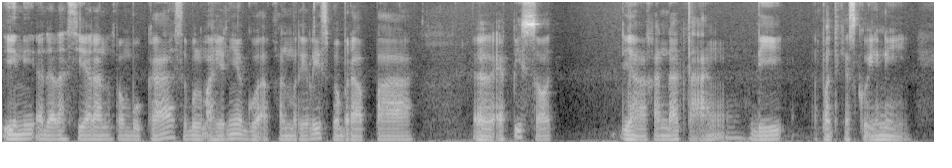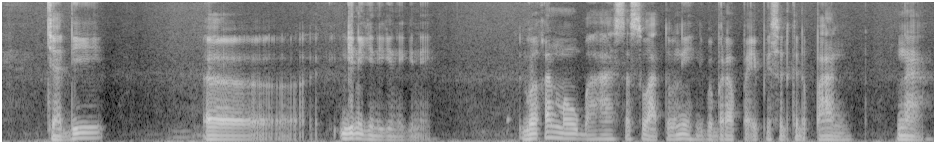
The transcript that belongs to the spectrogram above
ini adalah siaran pembuka. Sebelum akhirnya gue akan merilis beberapa uh, episode yang akan datang di podcastku ini. Jadi uh, gini gini gini gini. Gue kan mau bahas sesuatu nih di beberapa episode ke depan. Nah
